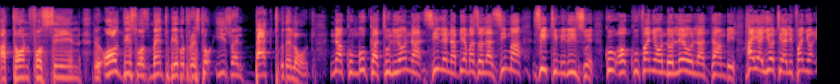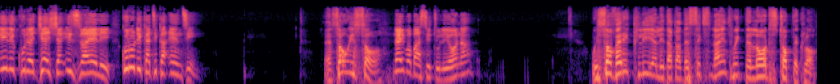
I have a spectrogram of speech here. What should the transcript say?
Atone for sin. All this was meant to be able to restore Israel back to the Lord. na kumbuka tuliona zile nabii ambazo lazima zitimilizwe ku, o, kufanya ondoleo la dhambi haya yote yalifanywa ili kurejesha israeli kurudi katika enzi And so we saw, na hivyo basi tuliona. We saw very clearly that at the sixth, ninth week, the Lord stopped the clock.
